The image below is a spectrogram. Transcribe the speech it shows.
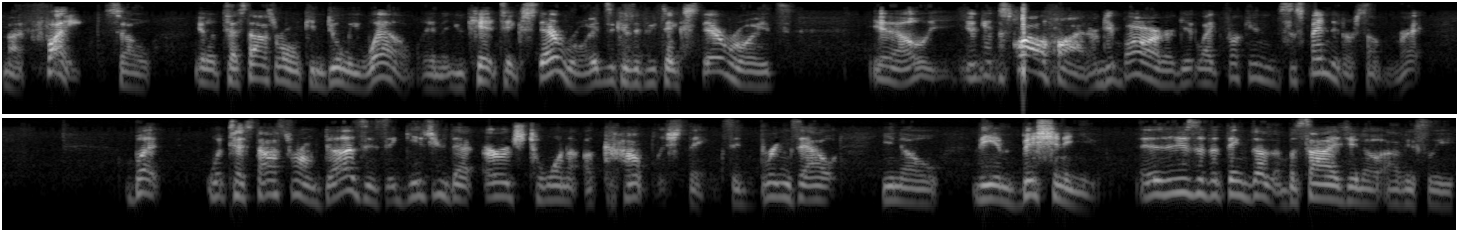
and I fight. So, you know, testosterone can do me well. And you can't take steroids because if you take steroids, you know, you get disqualified or get barred or get like fucking suspended or something, right? But what testosterone does is it gives you that urge to want to accomplish things. It brings out, you know, the ambition in you. These are the things does it. Besides, you know, obviously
